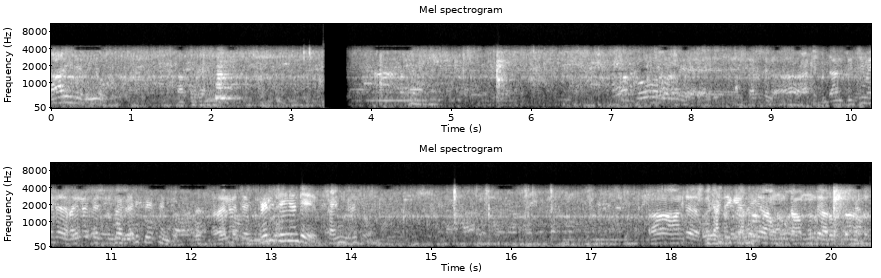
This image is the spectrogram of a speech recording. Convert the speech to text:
லாரியில் வெய்யும் బ్రిడ్జి మీద రైల్వే స్టేషన్ రెడీ చేయండి రైల్వే స్టేషన్ రెడీ చేయండి. టైం లేదు. ఆ, అంటే ఇంటికి ముందు అరుగుతాను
